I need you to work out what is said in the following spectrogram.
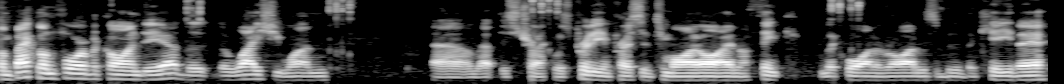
I'm back on four of a kind here. The the way she won um, at this track was pretty impressive to my eye, and I think the quieter ride was a bit of the key there.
